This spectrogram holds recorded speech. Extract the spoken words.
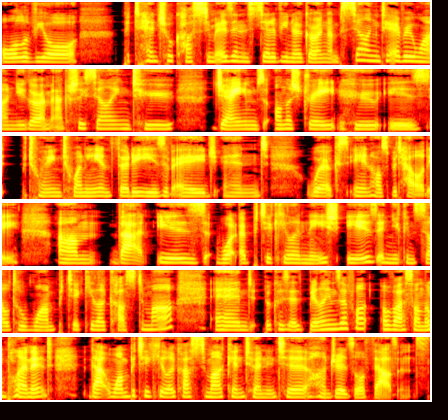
all of your potential customers and instead of you know going I'm selling to everyone you go I'm actually selling to James on the street who is between 20 and 30 years of age and works in hospitality. Um, that is what a particular niche is and you can sell to one particular customer. And because there's billions of, of us on the planet that one particular customer can turn into hundreds or thousands.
